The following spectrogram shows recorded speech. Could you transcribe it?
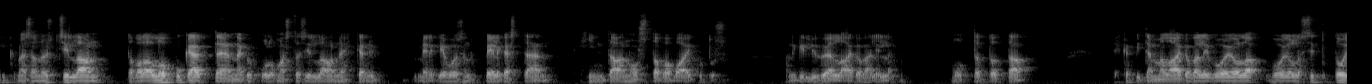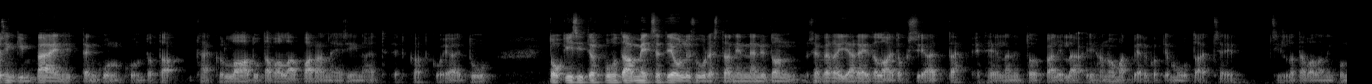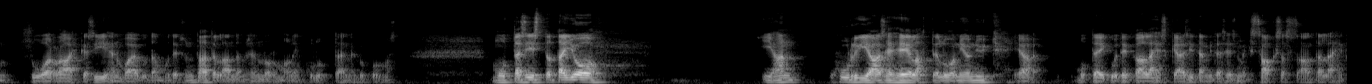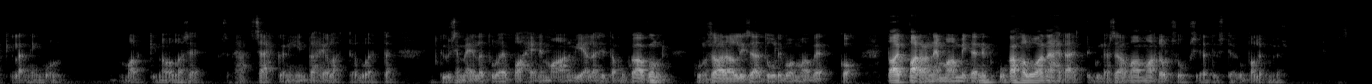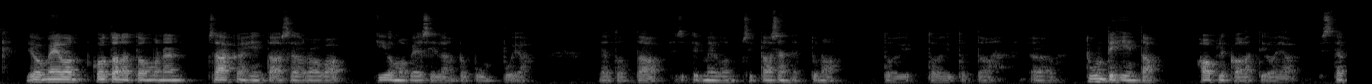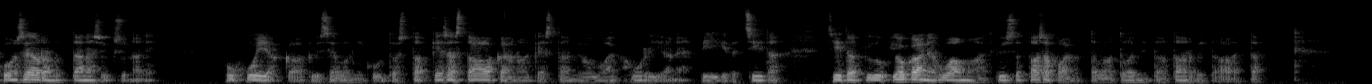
niin mä sanoisin, että sillä on tavallaan loppukäyttäjän näkökulmasta sillä on ehkä nyt melkein voi sanoa pelkästään hintaa nostava vaikutus, ainakin lyhyellä aikavälillä. Mutta tota, ehkä pitemmällä aikavälillä voi olla, voi olla sitten toisinkin päin sitten, kun, kun tota sähkön laatu tavallaan paranee siinä, että, että katkoja ei tule. Toki sitten jos puhutaan metsäteollisuudesta, niin ne nyt on sen verran järeitä laitoksia, että, että heillä nyt on välillä ihan omat verkot ja muuta, että se ei sillä tavalla niin kuin suoraan ehkä siihen vaikuta, mutta jos nyt ajatellaan tämmöisen normaalin kuluttajan näkökulmasta. Mutta siis tota joo, ihan hurjaa se heilahtelu on jo nyt, ja, mutta ei kuitenkaan läheskään sitä, mitä se esimerkiksi Saksassa on tällä hetkellä niin kuin markkinoilla se sähkön hintaheilahtelu, että, että kyllä se meillä tulee pahenemaan vielä sitä mukaan, kun, kun saadaan lisää tuulivoimaa verkko tai paranemaan, miten nyt kuka haluaa nähdä, että kyllä se avaa mahdollisuuksia tietysti aika paljon myös. Joo, meillä on kotona tuommoinen sähkön hintaa seuraava ilmavesilämpöpumppu ja, ja tota, meillä on sitten asennettuna toi, toi tota, tuntihinta-applikaatio ja sitä kun on seurannut tänä syksynä, niin hu- huijakkaa. Kyllä siellä on niin tuosta kesästä alkaen oikeastaan niin ollut aika hurjia ne piikit. Et siitä, siitä kyllä jokainen huomaa, että kyllä sitä tasapainottavaa toimintaa tarvitaan. Että,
